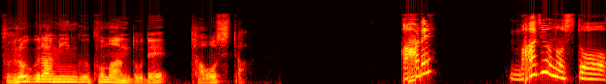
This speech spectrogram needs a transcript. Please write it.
プログラミングコマンドで倒した。あれ？魔女の人本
